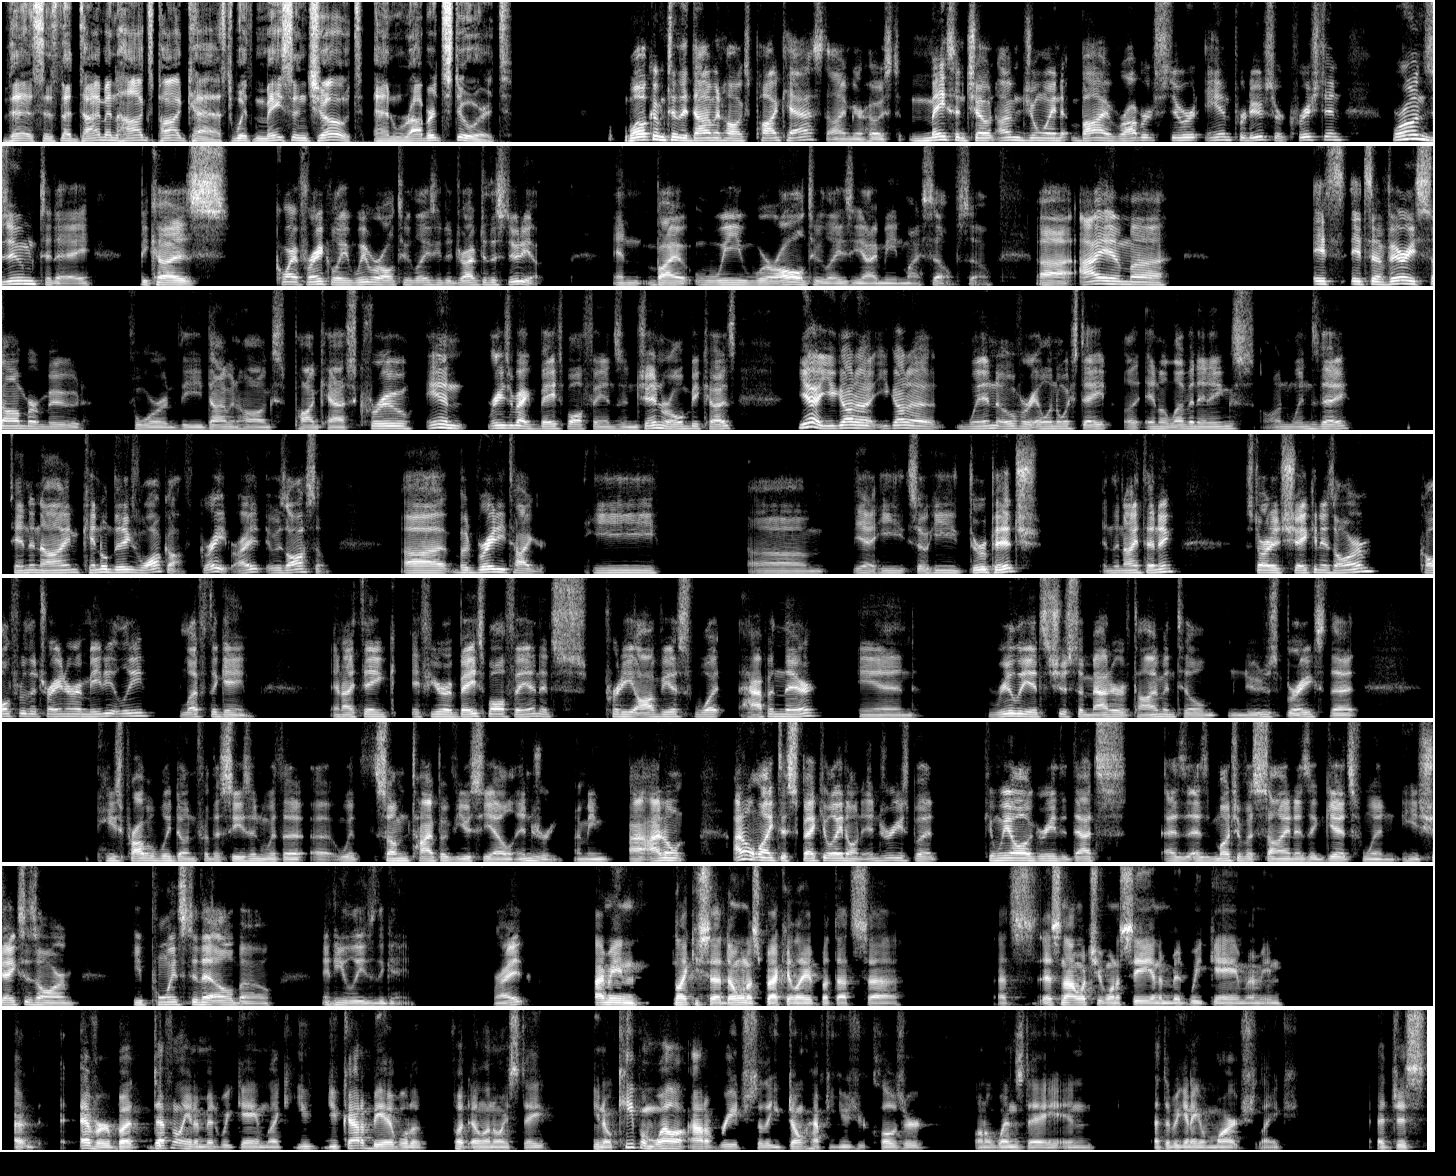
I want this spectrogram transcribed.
This is the Diamond Hogs Podcast with Mason Choate and Robert Stewart. Welcome to the Diamond Hogs Podcast. I'm your host, Mason Choate. I'm joined by Robert Stewart and producer Christian. We're on Zoom today because, quite frankly, we were all too lazy to drive to the studio. And by we were all too lazy, I mean myself. So uh, I am. Uh, it's it's a very somber mood for the Diamond Hogs podcast crew and Razorback baseball fans in general because yeah, you gotta you gotta win over Illinois State uh, in eleven innings on Wednesday, ten to nine. Kendall Diggs walk off, great, right? It was awesome. Uh, but Brady Tygart, he, um, yeah, he so he threw a pitch in the ninth inning, started shaking his arm, called for the trainer immediately, left the game. And I think if you're a baseball fan, it's pretty obvious what happened there. And really, it's just a matter of time until news breaks that he's probably done for the season with a, a with some type of UCL injury. I mean, I, I don't I don't like to speculate on injuries, but can we all agree that that's as as much of a sign as it gets when he shakes his arm, he points to the elbow, and he leaves the game, right? I mean, like you said, don't want to speculate, but that's uh that's it's not what you want to see in a midweek game. I mean, uh, ever, but definitely in a midweek game, like you you got to be able to put Illinois State, you know, keep them well out of reach so that you don't have to use your closer on a Wednesday in at the beginning of March. Like it just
